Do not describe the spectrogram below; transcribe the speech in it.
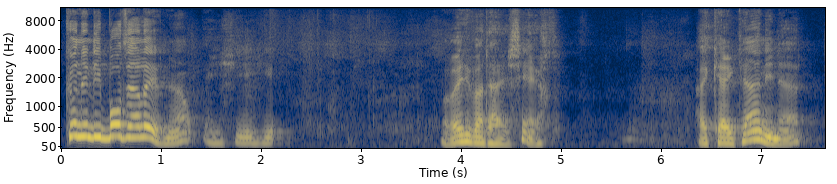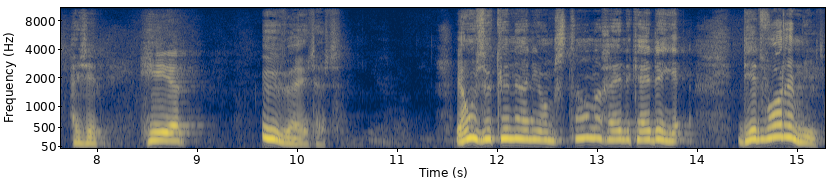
Kunnen die botten herleven? Nou, Ezekiel. Maar weet je wat hij zegt? Hij kijkt daar niet naar. Hij zegt, Heer, u weet het. Jongens, we kunnen naar die omstandigheden kijken denken, dit wordt hem niet.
